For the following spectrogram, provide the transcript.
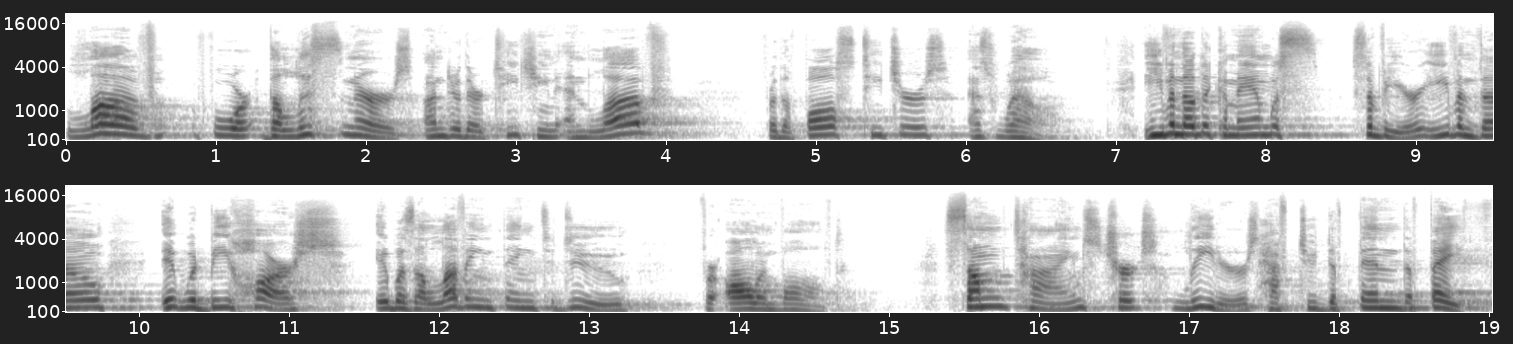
love for the listeners under their teaching, and love for the false teachers as well. Even though the command was severe, even though it would be harsh, it was a loving thing to do for all involved. Sometimes church leaders have to defend the faith.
